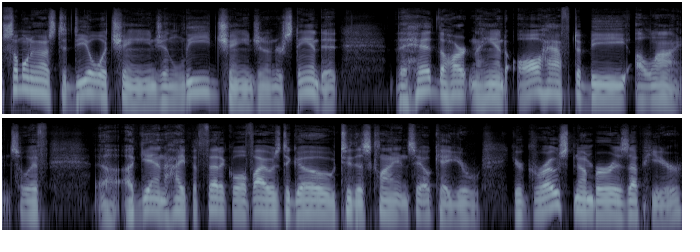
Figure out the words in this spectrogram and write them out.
someone who has to deal with change and lead change and understand it, the head, the heart, and the hand all have to be aligned. So if uh, again hypothetical, if I was to go to this client and say, okay, your your gross number is up here.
